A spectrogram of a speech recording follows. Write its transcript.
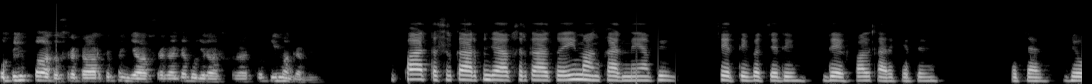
ਉਹ ਤੁਸੀਂ ਭਾਰਤ ਸਰਕਾਰ ਤੇ ਪੰਜਾਬ ਸਰਕਾਰ ਜਾਂ ਗੁਜਰਾਤ ਸਰਕਾਰ ਤੋਂ ਕੀ ਮੰਗ ਕਰਦੇ ਹੋ? ਭਾਰਤ ਸਰਕਾਰ ਪੰਜਾਬ ਸਰਕਾਰ ਤੋਂ ਇਹ ਮੰਗ ਕਰਨੇ ਆ ਵੀ ਛੇਤੀ ਬੱਚੇ ਦੀ ਦੇਖਭਾਲ ਕਰਕੇ ਤੇ ਬੱਚਾ ਜੋ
